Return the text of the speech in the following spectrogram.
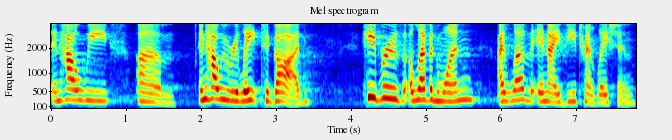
and how we, um, and how we relate to God. Hebrews 11, 1, I love NIV translation,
